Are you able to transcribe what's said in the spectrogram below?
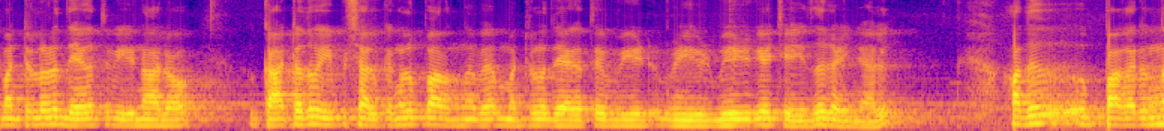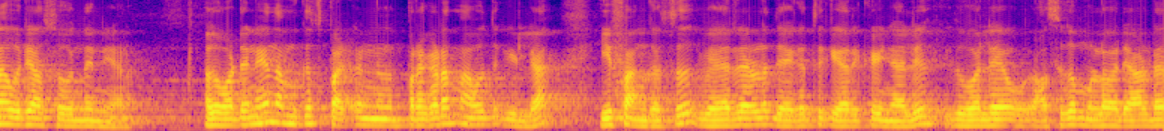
മറ്റുള്ളവരുടെ ദേഹത്ത് വീണാലോ കാറ്റത്ത് ഈ ശൽക്കങ്ങൾ പറന്ന് മറ്റുള്ള ദേഹത്ത് വീഴുകയോ ചെയ്ത് കഴിഞ്ഞാൽ അത് പകരുന്ന ഒരു അസുഖം തന്നെയാണ്. അത് ഉടനെ നമുക്ക് പ്രകടമാവുകയില്ല. ഈ ഫംഗസ് വേറൊരാളുടെ ദേഹത്ത് കയറിക്കഴിഞ്ഞാൽ ഇതുപോലെ അസുഖമുള്ള ഒരാളുടെ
